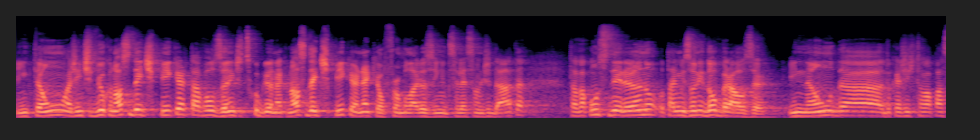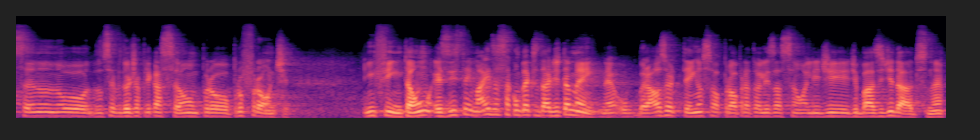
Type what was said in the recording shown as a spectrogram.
Então, a gente viu que o nosso date picker estava usando, a gente descobriu né, que o nosso date picker, né, que é o formuláriozinho de seleção de data, estava considerando o time zone do browser e não da, do que a gente estava passando no, do servidor de aplicação para o front. Enfim, então existem mais essa complexidade também. Né? O browser tem a sua própria atualização ali de, de base de dados. Né?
